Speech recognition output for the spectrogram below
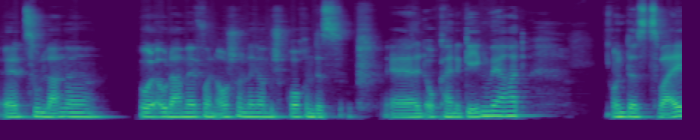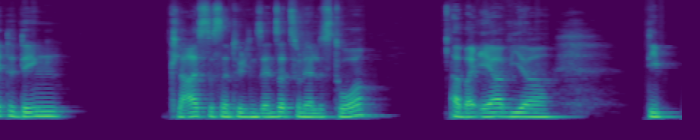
äh, zu lange oder, oder haben wir vorhin auch schon länger besprochen, dass er halt auch keine Gegenwehr hat. Und das zweite Ding, klar ist das natürlich ein sensationelles Tor, aber eher wie er die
